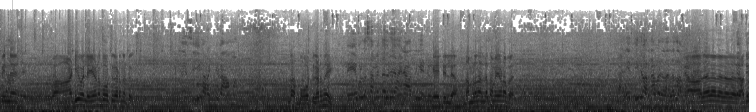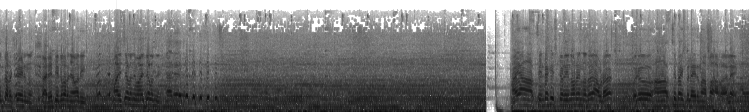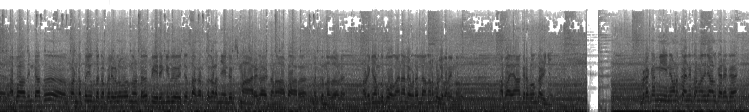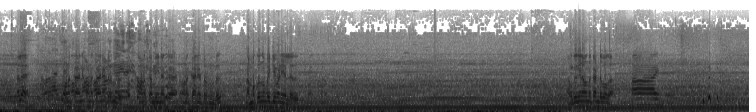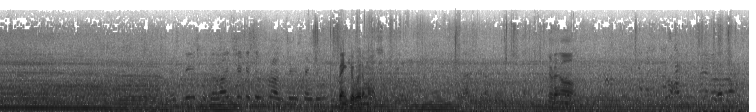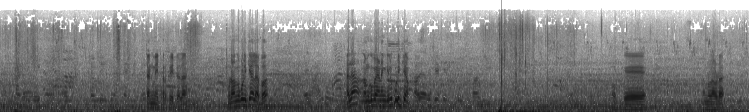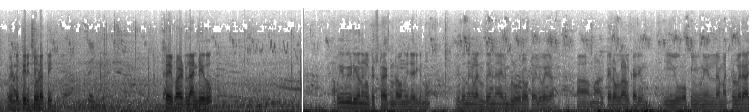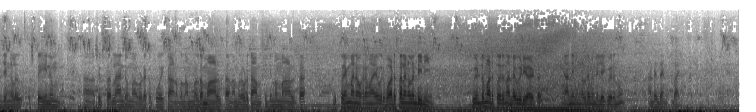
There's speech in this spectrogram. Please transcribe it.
പിന്നെ വാടിയോ ഒലയാണ് ബോട്ട് കിടന്നിട്ട്. എന്താ ബോട്ട് കിടന്നേ? കേട്ടില്ല നമ്മൾ നല്ല സമയമാണ് അപ്പൊ. അതെ അതെ അതെ അതെ അതെ. അതും കറക്റ്റ് ആയിരുന്നു. കരയെത്തിയിട്ട് പറഞ്ഞാ മതി. മതിച്ചളഞ്ഞ് അതെ ആ ആർച്ചിന്റെ ഹിസ്റ്ററി എന്ന് പറയുന്നത് അവിടെ ഒരു ആർച്ച് ടൈപ്പിലായിരുന്നു ആ പാറ അല്ലേ? അപ്പൊ അതിന്റെ അകത്ത് പണ്ടത്തെ യുദ്ധക്കപ്പലുകൾ വന്നിട്ട് പീരങ്കി ഉപയോഗിച്ച് തകർത്ത് കളഞ്ഞതിന്റെ ഒരു സ്മാരകമായിട്ടാണ് ആ പാറ നിൽക്കുന്നത് അവിടെ. അവിടേക്ക് നമുക്ക് പോകാനല്ല ഇവിടെ അല്ല എന്നാണ് പുള്ളി പറയുന്നത്. അപ്പൊ ആ ആഗ്രഹവും കഴിഞ്ഞു. ഇവിടെയൊക്കെ മീൻ ഉണക്കാനിട്ട മാതിരി ആൾക്കാരൊക്കെ അല്ലേ? ഉണക്കാൻ ഉണക്കാനിട്ടിട്ടുണ്ട് ഉണക്ക മീനൊക്കെ ഉണക്കാനിട്ടിട്ടുണ്ട് നമുക്കൊന്നും പറ്റിയ പണിയല്ല അത്? നമുക്കിങ്ങനെ ഒന്ന് കണ്ടുപോകാം. Hi Please put the light jackets in front, please. Thank you. Thank you very much ഇവിടെ ആ ടെൻ മീറ്റർ ഫീറ്റ് അല്ലേ? ഇവിടെ ഒന്ന് കുളിക്കാമല്ലോ അപ്പോൾ അല്ല നമുക്ക് വേണമെങ്കിൽ കുളിക്കാം. ഓക്കെ. നമ്മളവിടെ വീണ്ടും തിരിച്ചിവിടെ എത്തി സേഫായിട്ട് ലാൻഡ് ചെയ്തു. അപ്പോൾ ഈ വീഡിയോ നിങ്ങൾക്ക് ഇഷ്ടമായിട്ടുണ്ടാവും എന്ന് വിചാരിക്കുന്നു. ഇത് നിങ്ങൾ എന്ത് തന്നെ ആയാലും ബ്ലൂ റോട്ടോയിൽ വരിക. മാൾട്ടയിലുള്ള ആൾക്കാരും ഈ യൂറോപ്യൻ യൂണിയനിലെ മറ്റുള്ള രാജ്യങ്ങൾ സ്പെയിനും സ്വിറ്റ്സർലാൻഡും അവിടെയൊക്കെ പോയി കാണുമ്പോൾ നമ്മളുടെ മാൾട്ട നമ്മളിവിടെ താമസിക്കുന്ന മാൾട്ട ഇത്രയും മനോഹരമായ ഒരുപാട് സ്ഥലങ്ങളുണ്ട് ഇനിയും. വീണ്ടും അടുത്തൊരു നല്ല വീഡിയോ ആയിട്ട് ഞാൻ നിങ്ങളുടെ മുന്നിലേക്ക് വരുന്നു. Until then bye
